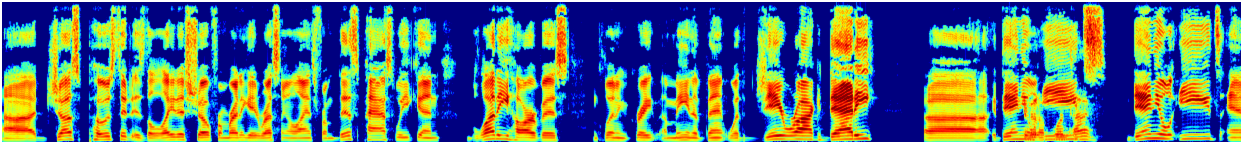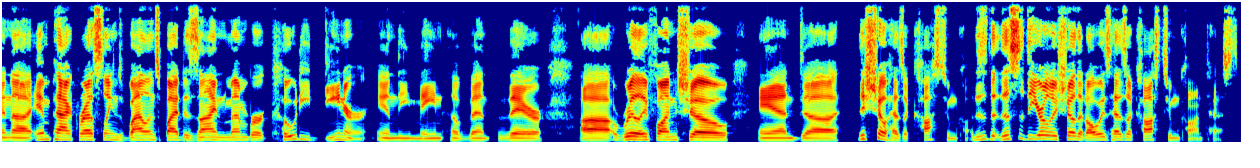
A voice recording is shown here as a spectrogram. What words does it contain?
Uh, just posted is the latest show from Renegade Wrestling Alliance from this past weekend, Bloody Harvest, including a great main event with J Rock Daddy, uh, Daniel Give one time. Eads, Daniel Eads, and uh, Impact Wrestling's Violence by Design member Cody Deaner in the main event there. Uh, really fun show, and uh, this show has a costume. Con- this is the, this is the early show that always has a costume contest,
